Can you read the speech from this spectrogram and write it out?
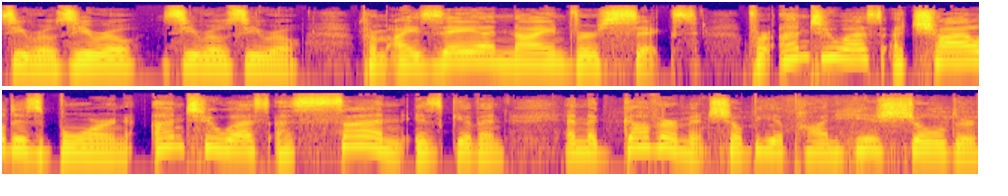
0000. From Isaiah 9, verse 6. For unto us a child is born, unto us a son is given, and the government shall be upon his shoulder,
